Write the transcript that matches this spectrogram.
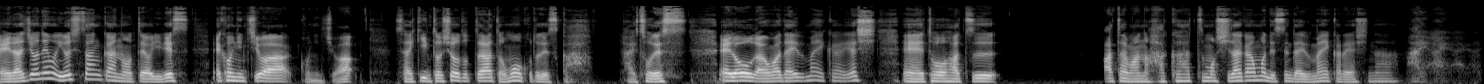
えー、ラジオネームよしさんからのお便りです。えー、こんにちは。こんにちは。最近年を取ったなと思うことですか？はい、そうです。えー、ローガンはだいぶ前からやし、え、頭髪、頭の白髪も白髪もですね、だいぶ前からやしな。はいはいはいはい。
